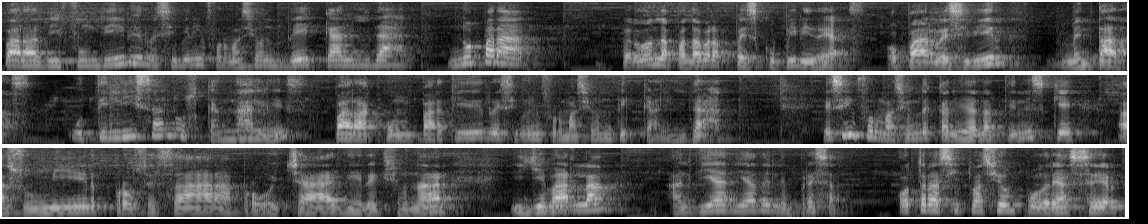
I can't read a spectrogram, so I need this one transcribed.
para difundir y recibir información de calidad, no para, perdón la palabra, para escupir ideas o para recibir mentadas. Utiliza los canales para compartir y recibir información de calidad. Esa información de calidad la tienes que asumir, procesar, aprovechar, direccionar y llevarla al día a día de la empresa. Otra situación podría ser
